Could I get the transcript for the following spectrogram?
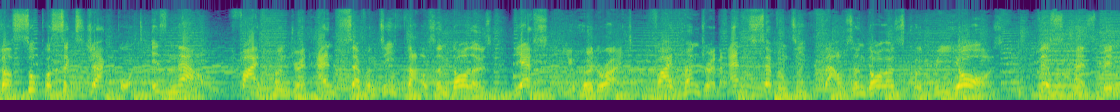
The Super 6 jackpot is now $570,000. Yes, you heard right. $570,000 could be yours. This has been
